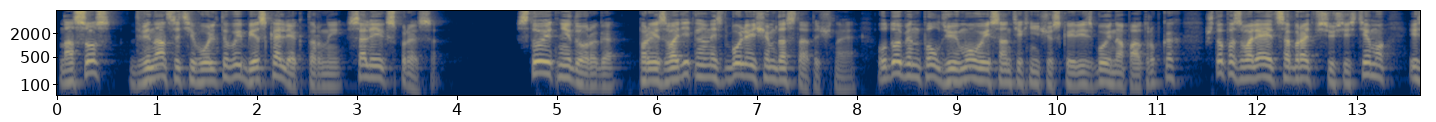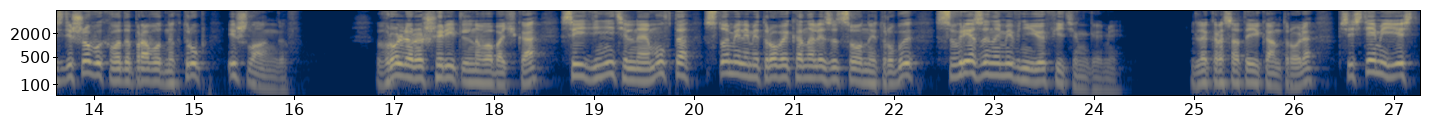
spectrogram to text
Насос 12-вольтовый бесколлекторный с Алиэкспресса. Стоит недорого, производительность более чем достаточная, удобен полдюймовой сантехнической резьбой на патрубках, что позволяет собрать всю систему из дешевых водопроводных труб и шлангов. В роли расширительного бачка соединительная муфта 100-мм канализационной трубы с врезанными в нее фитингами. Для красоты и контроля в системе есть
